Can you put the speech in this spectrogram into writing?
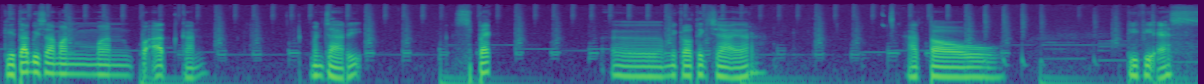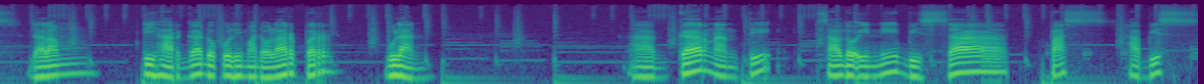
kita bisa memanfaatkan mencari spek eh, mikrotik CHR atau BVS dalam di harga 25 dolar per bulan. Agar nanti saldo ini bisa pas habis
